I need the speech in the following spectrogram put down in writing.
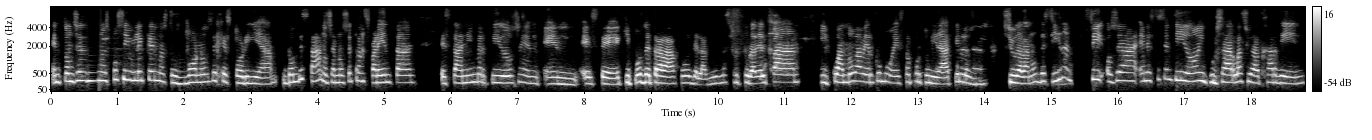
entonces, no es posible que nuestros bonos de gestoría, ¿dónde están? O sea, no se transparentan, están invertidos en, este, equipos de trabajo de la misma estructura del PAN. ¿Y cuándo va a haber como esta oportunidad que los ciudadanos decidan? Sí, o sea, en este sentido, impulsar la ciudad jardín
